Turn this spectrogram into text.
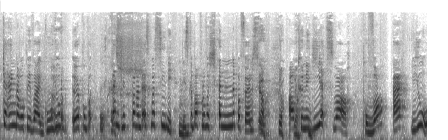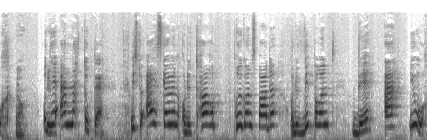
ikke heng der opp i hva er god jord. Økompo Vent litt på den. Jeg skal bare si de. De skal bare få lov å kjenne på følelsen Ja, ja, av ja. å kunne gi et svar på hva er jord. Ja. Og det er nettopp det. Hvis du er i skauen, og du tar opp bruker en spade, og du vipper rundt, det er jord.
